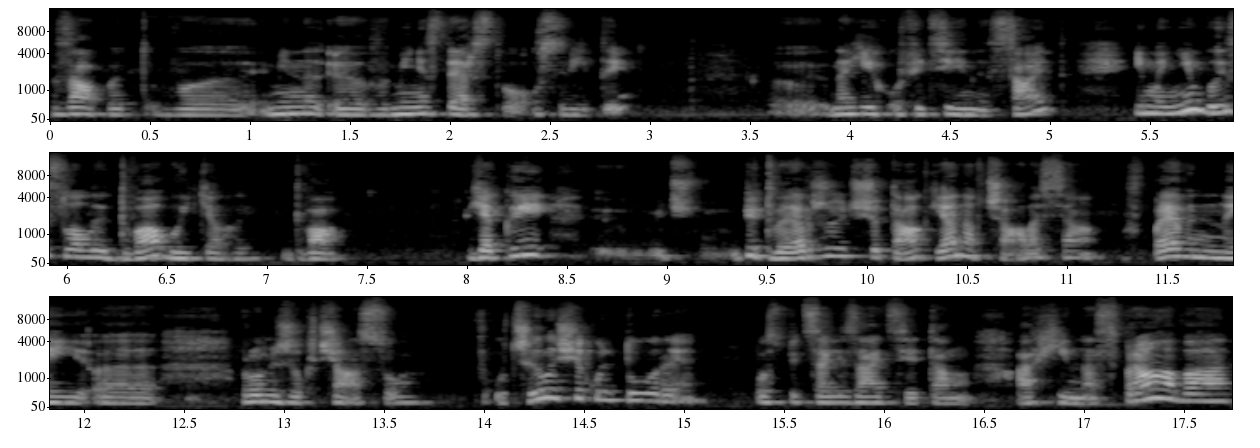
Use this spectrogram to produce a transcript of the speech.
запит в е, Міністерство освіти е, на їх офіційний сайт, і мені вислали два витяги. Два, які е, підтверджують, що так, я навчалася в певний е, проміжок часу в училищі культури. По спеціалізації там архівна справа,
